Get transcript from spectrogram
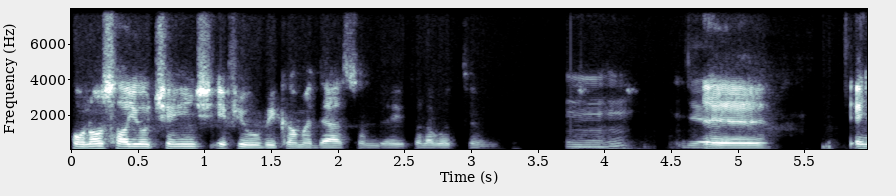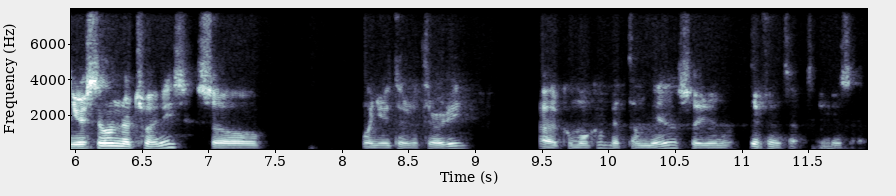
Who knows how you'll change if you become a dad someday, toda la cuestión. Mhm. Yeah. Eh, and you're still in your 20s, so when you turn 30, a ver cómo cambias también, so you know, different different types.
